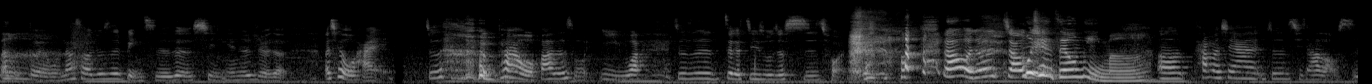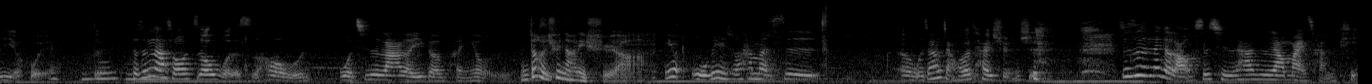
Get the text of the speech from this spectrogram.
嗯，对我那时候就是秉持这个信念，就觉得，而且我还就是很怕我发生什么意外，就是这个技术就失传。然后我就教。目前只有你吗？呃，他们现在就是其他老师也会，对。可是那时候只有我的时候，我我其实拉了一个朋友。你到底去哪里学啊？因为我跟你说，他们是。呃，我这样讲会不会太玄学？就是那个老师其实他是要卖产品，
